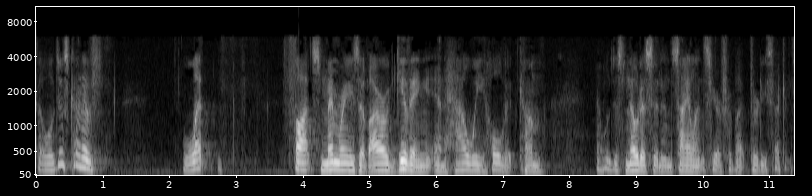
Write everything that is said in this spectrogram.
So we'll just kind of let thoughts, memories of our giving and how we hold it come. And we'll just notice it in silence here for about 30 seconds.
